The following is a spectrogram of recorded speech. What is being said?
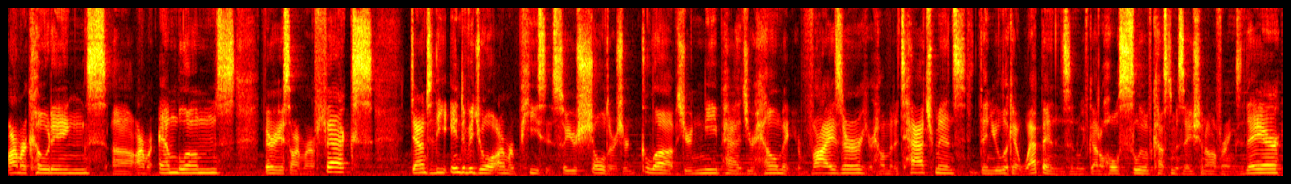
armor coatings, uh, armor emblems, various armor effects, down to the individual armor pieces. So your shoulders, your gloves, your knee pads, your helmet, your visor, your helmet attachments. Then you look at weapons and we've got a whole slew of customization offerings there.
